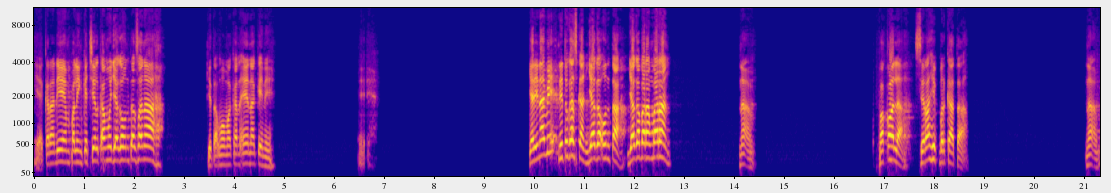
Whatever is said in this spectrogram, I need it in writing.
Ya, karena dia yang paling kecil, kamu jaga unta sana. Kita mau makan enak ini. Jadi Nabi ditugaskan jaga unta, jaga barang-barang. Nah. Faqala, si rahib berkata, Nah.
